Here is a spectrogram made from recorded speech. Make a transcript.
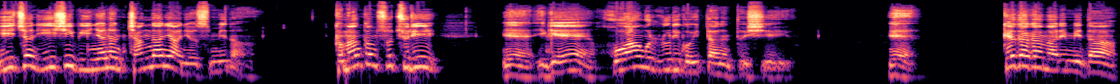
2022년은 장난이 아니었습니다. 그만큼 수출이 예, 이게 호황을 누리고 있다는 뜻이에요. 예. 게다가 말입니다.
